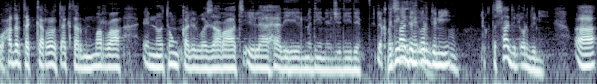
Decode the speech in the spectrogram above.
وحضرتك كررت أكثر من مرة أنه تنقل الوزارات إلى هذه المدينة الجديدة. الاقتصاد الأردني الاقتصاد الأردني. آه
